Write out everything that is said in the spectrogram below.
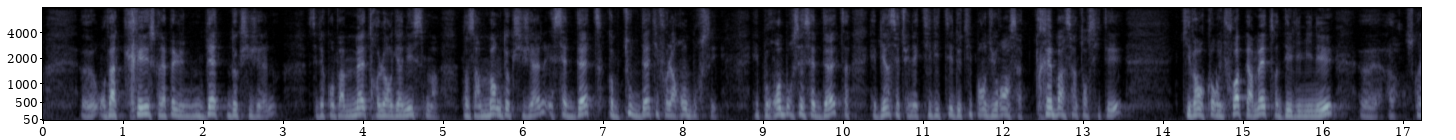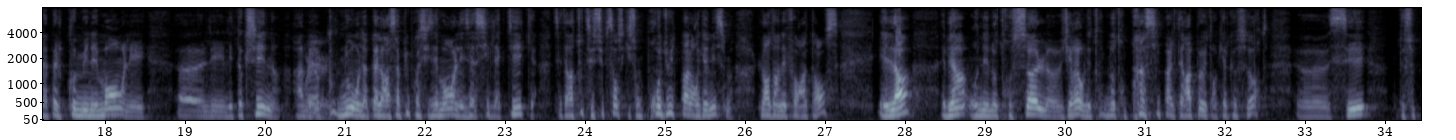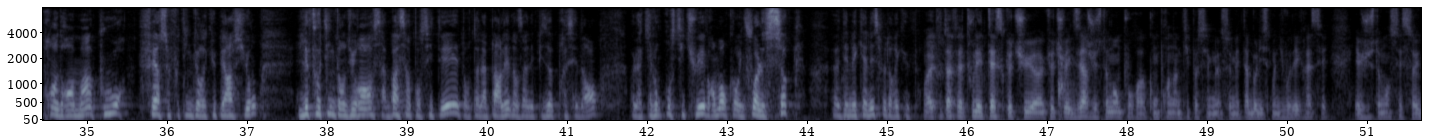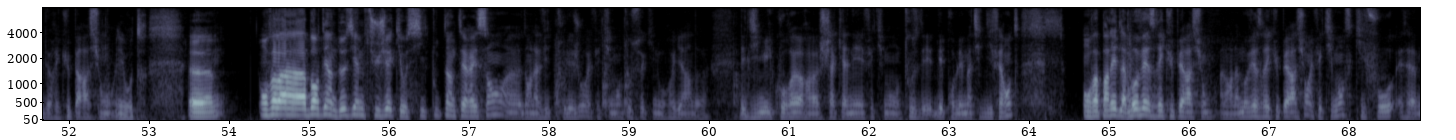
euh, on va créer ce qu'on appelle une dette d'oxygène, c'est-à-dire qu'on va mettre l'organisme dans un manque d'oxygène, et cette dette, comme toute dette, il faut la rembourser. Et pour rembourser cette dette, eh bien, c'est une activité de type endurance à très basse intensité, qui va encore une fois permettre d'éliminer euh, ce qu'on appelle communément les, euh, les, toxines. Hein, nous, on appellera ça plus précisément les acides lactiques, etc. Toutes ces substances qui sont produites par l'organisme lors d'un effort intense. Et là, eh bien, on est notre seul, euh, je dirais, on est notre principal thérapeute en quelque sorte. Euh, c'est de se prendre en main pour faire ce footing de récupération, les footings d'endurance à basse intensité, dont on a parlé dans un épisode précédent, voilà, qui vont constituer vraiment encore une fois le socle euh, des mécanismes de récup. Oui, tout à fait. Tous les tests que tu, euh, exerces justement pour euh, comprendre un petit peu ce métabolisme au niveau des graisses et, justement ces seuils de récupération et autres. on va aborder un deuxième sujet qui est aussi tout intéressant dans la vie de tous les jours. Effectivement, tous ceux qui nous regardent, les 10 000 coureurs chaque année, effectivement, ont tous des problématiques différentes. On va parler de la mauvaise récupération. Alors la mauvaise récupération, effectivement, ce qu'il faut, euh,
